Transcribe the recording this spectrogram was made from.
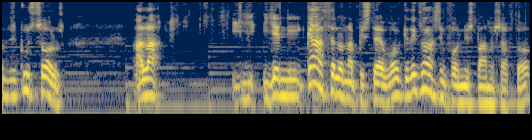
δικούς τους όρους. Αλλά γενικά θέλω να πιστεύω και δεν ξέρω αν συμφωνείς πάνω σε αυτό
